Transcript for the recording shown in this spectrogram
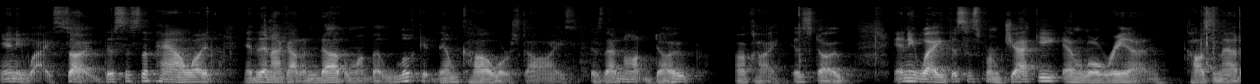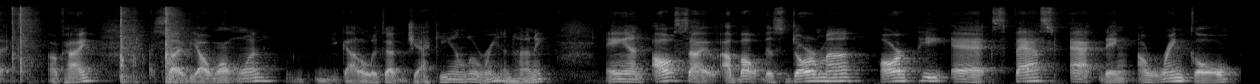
anyway, so this is the palette, and then I got another one, but look at them colors, guys. Is that not dope? Okay, it's dope. Anyway, this is from Jackie and Lauren Cosmetics, okay? So if y'all want one, you gotta look up Jackie and Lauren, honey. And also, I bought this Derma RPX Fast Acting A Wrinkle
